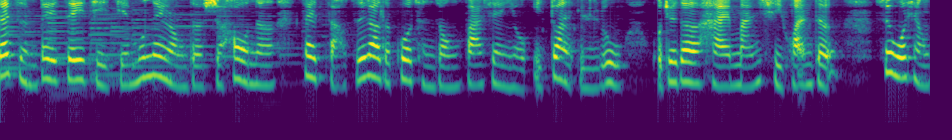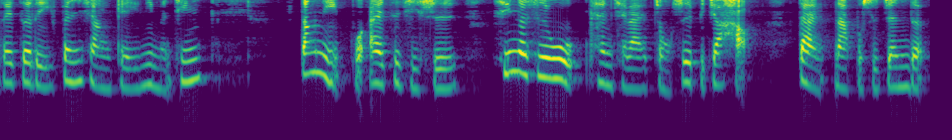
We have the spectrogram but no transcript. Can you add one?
在准备这一集节目内容的时候呢，在找资料的过程中，发现有一段语录，我觉得还蛮喜欢的，所以我想在这里分享给你们听。当你不爱自己时，新的事物看起来总是比较好，但那不是真的。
